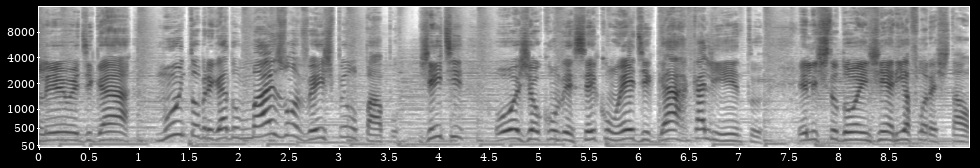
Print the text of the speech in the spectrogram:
Valeu, Edgar! Muito obrigado mais uma vez pelo papo. Gente, hoje eu conversei com Edgar Caliento. Ele estudou engenharia florestal,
